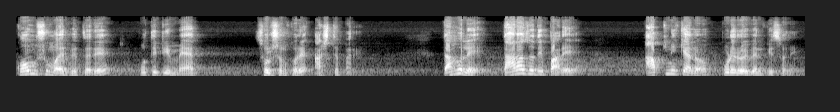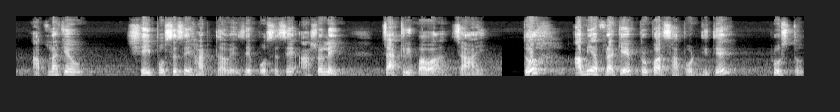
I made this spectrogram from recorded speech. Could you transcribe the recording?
কম সময়ের ভেতরে প্রতিটি ম্যাথ সলিউশন করে আসতে পারে। তাহলে তারা যদি পারে আপনি কেন পড়ে রইবেন পিছনে? আপনাকেও সেই প্রসেসেই হাঁটতে হবে, যে প্রসেসে আসলেই চাকরি পাওয়া যায়। তো আমি আপনাকে প্রপার সাপোর্ট দিতে প্রস্তুত।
